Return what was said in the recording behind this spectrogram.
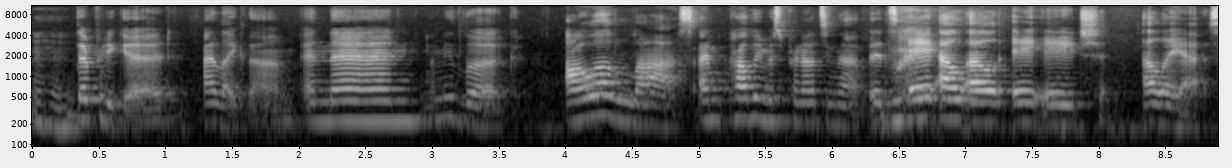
Mm-hmm. They're pretty good. I like them. And then let me look. Allah-Las. I'm probably mispronouncing that. It's A L L A H L A S.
